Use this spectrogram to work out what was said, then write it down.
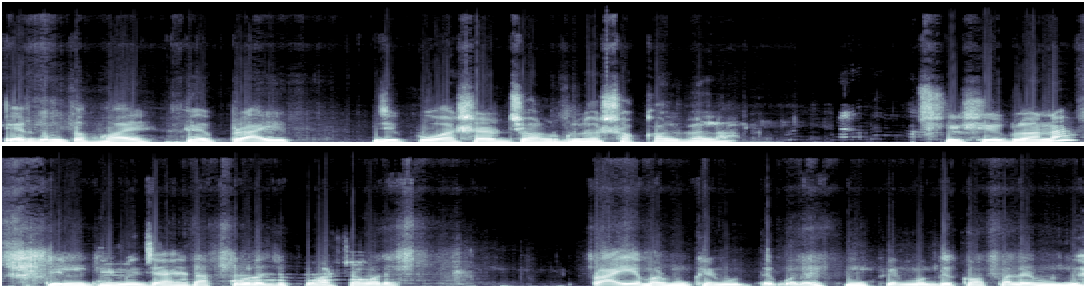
এরকম তো হয় প্রায় যে কুয়াশার জলগুলো সকালবেলা। শিশিরগুলো না, দিন ঘেমে যায়, রাত্রেবেলা যে কুয়াশা করে। প্রায় আমার মুখের মধ্যে বলে, মুখের মধ্যে, কপালের মধ্যে।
